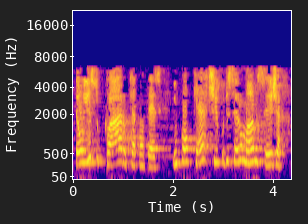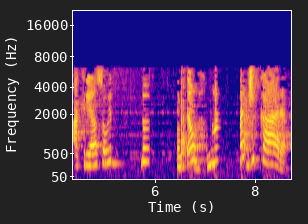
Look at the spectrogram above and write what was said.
Então, isso, claro, que acontece em qualquer tipo de ser humano, seja a criança ou idoso. Então, de cara,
